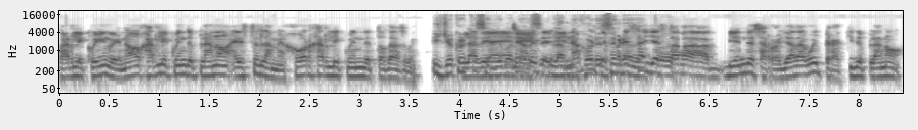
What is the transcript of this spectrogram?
Harley Quinn, güey. No, Harley Quinn de plano, esta es la mejor Harley Quinn de todas, güey. Y yo creo la que de se lleva en la, de, la mejor de de ya estaba bien desarrollada, güey, pero aquí de plano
